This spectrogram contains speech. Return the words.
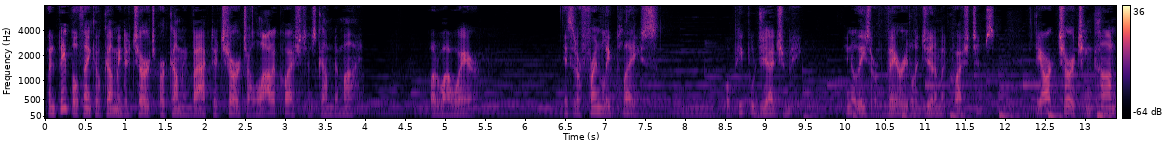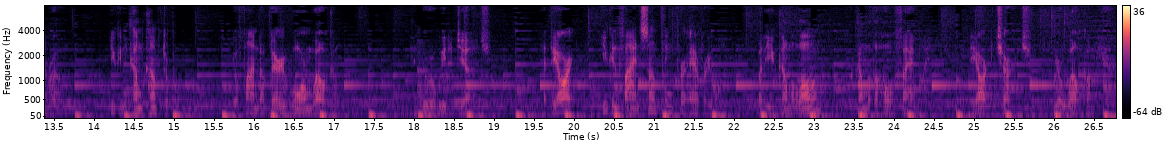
When people think of coming to church or coming back to church, a lot of questions come to mind. What do I wear? Is it a friendly place? Will people judge me? You know, these are very legitimate questions. At the Ark Church in Conroe, you can come comfortable. You'll find a very warm welcome. And who are we to judge? At the Ark, you can find something for everyone, whether you come alone or come with a whole family. The Ark Church, you're welcome here.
